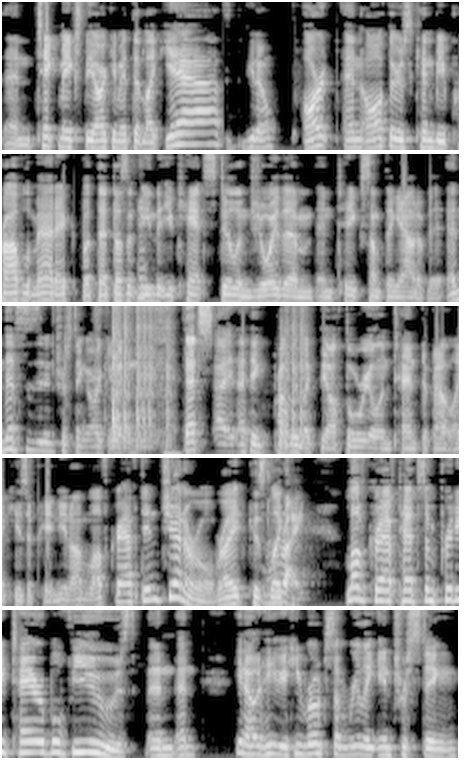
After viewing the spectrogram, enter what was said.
and Tick makes the argument that like, yeah, you know, art and authors can be problematic, but that doesn't mean that you can't still enjoy them and take something out of it. And this is an interesting argument. And that's, I, I think, probably like the authorial intent about like his opinion on Lovecraft in general, right? Because like right. Lovecraft had some pretty terrible views, and and you know he he wrote some really interesting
